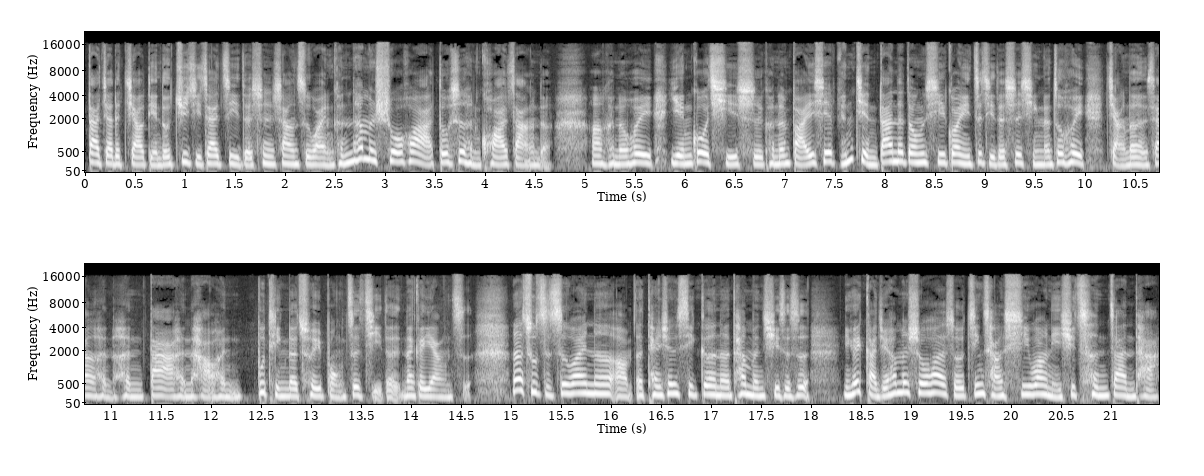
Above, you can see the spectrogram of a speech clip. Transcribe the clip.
大家的焦点都聚集在自己的身上之外，可能他们说话都是很夸张的啊，可能会言过其实，可能把一些很简单的东西，关于自己的事情呢，都会讲的很像很很大很好，很不停的吹捧自己的那个样子。那除此之外呢，啊，attention seeker 呢，他们其实是你会感觉他们说话的时候，经常希望你去称赞他。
